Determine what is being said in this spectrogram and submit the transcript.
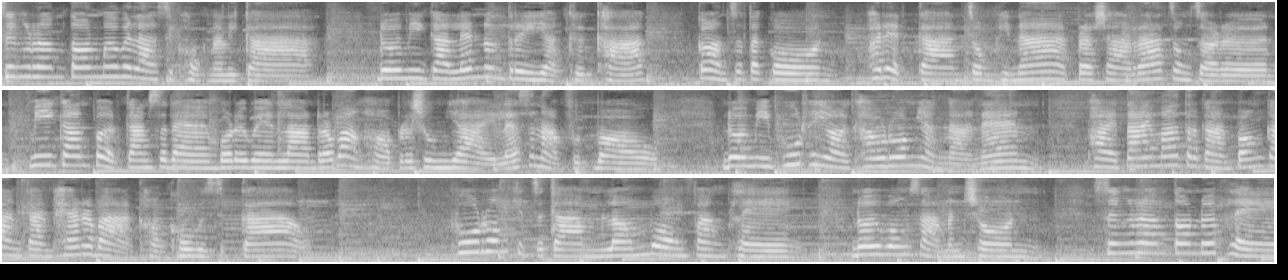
ซึ่งเริ่มต้นเมื่อเวลา 16 นาฬิกา โดยมีการเล่นดนตรีอย่างคึกคัก ก่อนจะตะโกนเผด็จการจงพินาศ ประชาราษฎร์จงเจริญ มีการเปิดการแสดงบริเวณลานระหว่างหอประชุมใหญ่และสนามฟุตบอล โดยมีผู้ทยอยเข้าร่วมอย่างหนาแน่น ภายใต้มาตรการป้องกันการแพร่ระบาดของโควิด -19 ผู้ร่วมกิจกรรมล้อมวงฟังเพลง โดยวงสามัญชน ซึ่งเริ่มต้นด้วยเพลง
